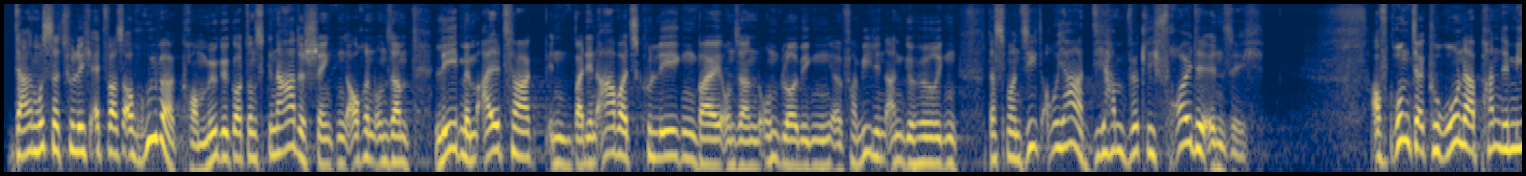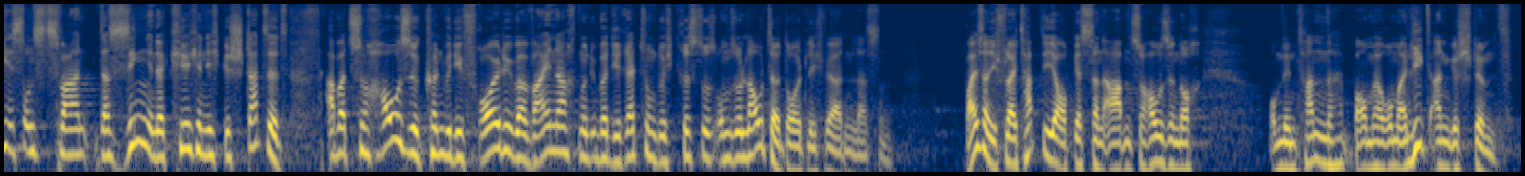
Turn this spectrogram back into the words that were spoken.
da muss natürlich etwas auch rüberkommen. Möge Gott uns Gnade schenken, auch in unserem Leben im Alltag, in, bei den Arbeitskollegen, bei unseren ungläubigen äh, Familienangehörigen, dass man sieht, oh ja, die haben wirklich Freude in sich. Aufgrund der Corona-Pandemie ist uns zwar das Singen in der Kirche nicht gestattet, aber zu Hause können wir die Freude über Weihnachten und über die Rettung durch Christus umso lauter deutlich werden lassen. Weiß ja nicht, vielleicht habt ihr ja auch gestern Abend zu Hause noch um den Tannenbaum herum ein Lied angestimmt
